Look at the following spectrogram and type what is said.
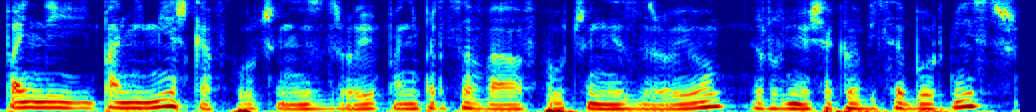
Pani, pani mieszka w Połczynie Zdroju, pani pracowała w Połczynie Zdroju, również jako wiceburmistrz.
